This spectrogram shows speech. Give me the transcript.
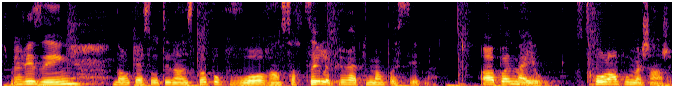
Je me résigne donc à sauter dans le spa pour pouvoir en sortir le plus rapidement possible. Ah, pas de maillot. C'est trop long pour me changer.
